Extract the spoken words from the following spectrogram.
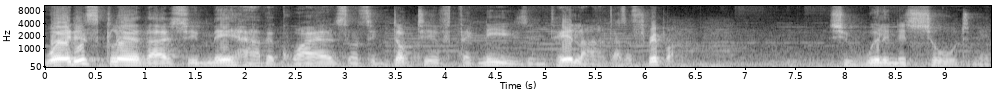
Well, it is clear that she may have acquired some seductive techniques in Thailand as a stripper. She willingly showed me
